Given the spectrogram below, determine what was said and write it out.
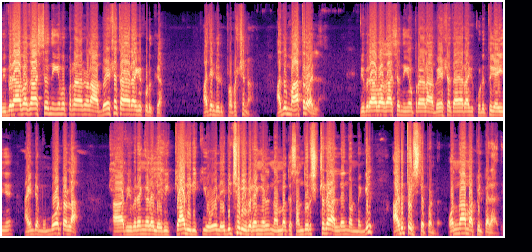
വിവരാവകാശ നിയമപ്രകാരമുള്ള അപേക്ഷ തയ്യാറാക്കി കൊടുക്കുക. അതിന്റെ ഒരു പ്രൊഫഷനാണ്. അത് മാത്രമല്ല വിവരാവകാശ നിയമപ്രകാരം അപേക്ഷ തയ്യാറാക്കി കൊടുത്തു കഴിഞ്ഞ് അതിന്റെ മുമ്പോട്ടുള്ള വിവരങ്ങൾ ലഭിക്കാതിരിക്കുകയോ ലഭിച്ച വിവരങ്ങൾ നമുക്ക് സന്തുഷ്ടത അല്ലെന്നുണ്ടെങ്കിൽ അടുത്തൊരു സ്റ്റെപ്പുണ്ട്. ഒന്നാം അപ്പീൽ പരാതി.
